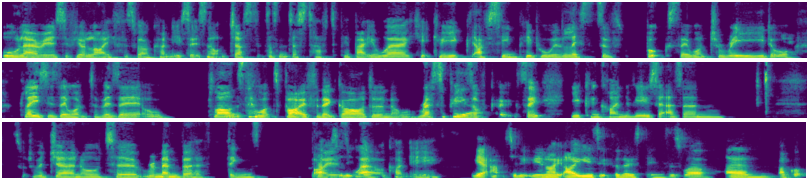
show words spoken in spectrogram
all areas of your life as well can't you? So it's not just it doesn't just have to be about your work. It can you i've seen people with lists of books they want to read or places they want to visit or plants they want to buy for their garden or recipes yeah. I've cooked. So you can kind of use it as um sort of a journal to remember things absolutely. as well, can't you? Yeah, absolutely. And I, I use it for those things as well. Um, I've got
